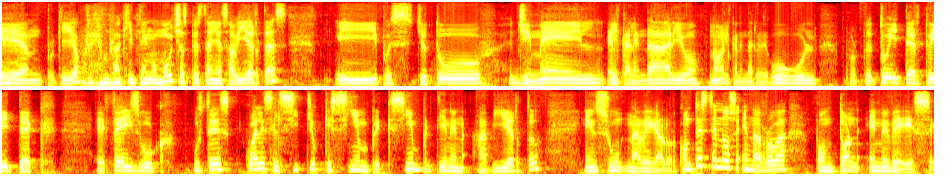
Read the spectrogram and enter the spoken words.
Eh, porque yo, por ejemplo, aquí tengo muchas pestañas abiertas y pues YouTube, Gmail, el calendario, ¿no? El calendario de Google, Twitter, TweetDeck, eh, Facebook. ¿Ustedes cuál es el sitio que siempre, que siempre tienen abierto en su navegador? Contéstenos en arroba mbs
